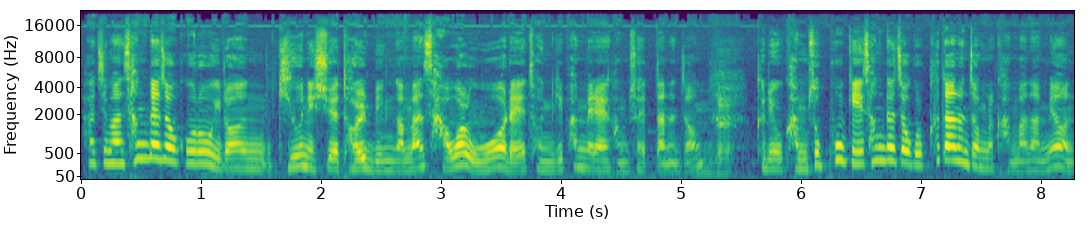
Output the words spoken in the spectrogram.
하지만 상대적으로 이런 기온 이슈에 덜 민감한 4월, 5월에 전기 판매량이 감소했다는 점, 네. 그리고 감소 폭이 상대적으로 크다는 점을 감안하면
